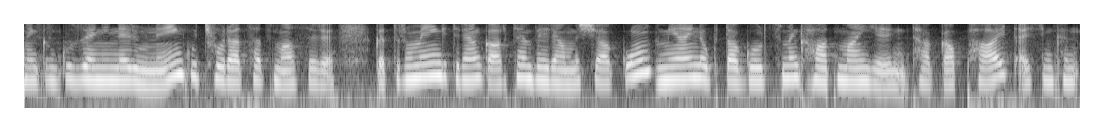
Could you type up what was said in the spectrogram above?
մենք ընկուզենիներ ունեինք ու չորացած մասերը կտրում էինք, դրանք արդեն վերամշակում, միայն օգտագործում ենք հատման ենթակա փայտ, այսինքն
